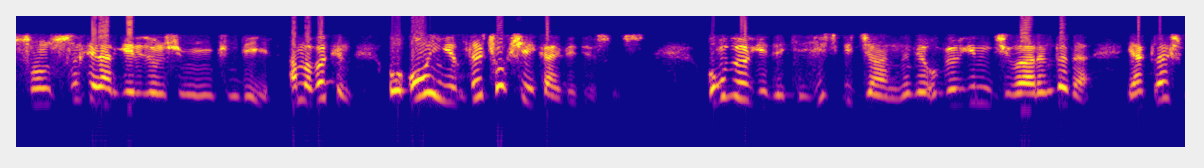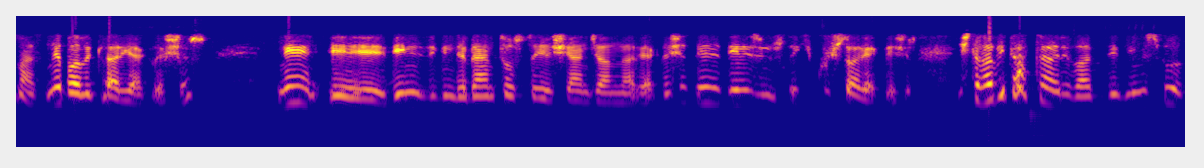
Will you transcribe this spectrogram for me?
sonsuza kadar geri dönüşüm mümkün değil. Ama bakın o 10 yılda çok şey kaybediyorsunuz o bölgedeki hiçbir canlı ve o bölgenin civarında da yaklaşmaz. Ne balıklar yaklaşır ne e, deniz dibinde bentosta yaşayan canlılar yaklaşır ne de denizin üstündeki kuşlar yaklaşır. İşte habitat tahribatı dediğimiz bu.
